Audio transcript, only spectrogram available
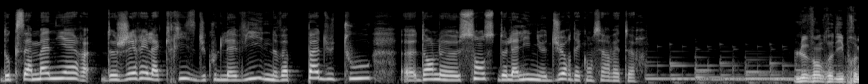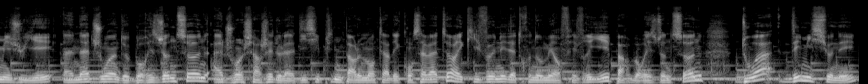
Donc sa manière de gérer la crise du coût de la vie ne va pas du tout dans le sens de la ligne dure des conservateurs. Le vendredi 1er juillet, un adjoint de Boris Johnson, adjoint chargé de la discipline parlementaire des conservateurs et qui venait d'être nommé en février par Boris Johnson, doit démissionner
